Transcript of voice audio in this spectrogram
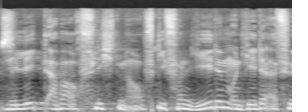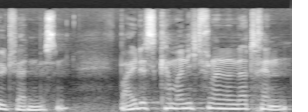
Sie legt aber auch Pflichten auf, die von jedem und jeder erfüllt werden müssen. Beides kann man nicht voneinander trennen.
